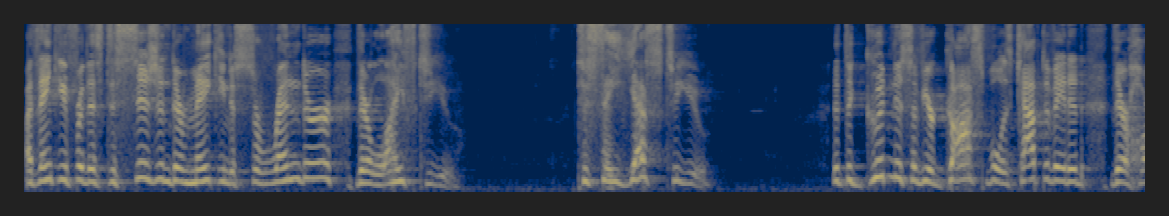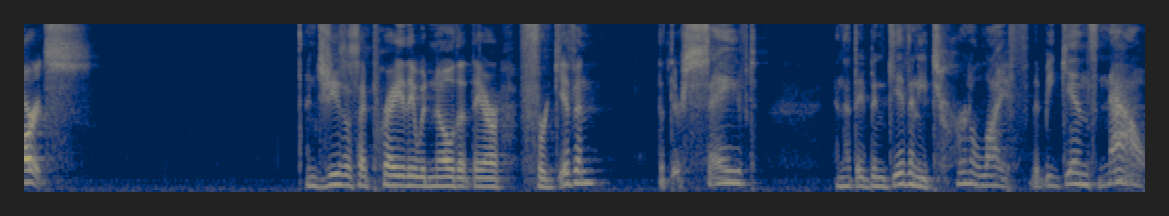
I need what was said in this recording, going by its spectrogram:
I thank you for this decision they're making to surrender their life to you, to say yes to you, that the goodness of your gospel has captivated their hearts. And Jesus, I pray they would know that they are forgiven, that they're saved, and that they've been given eternal life that begins now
